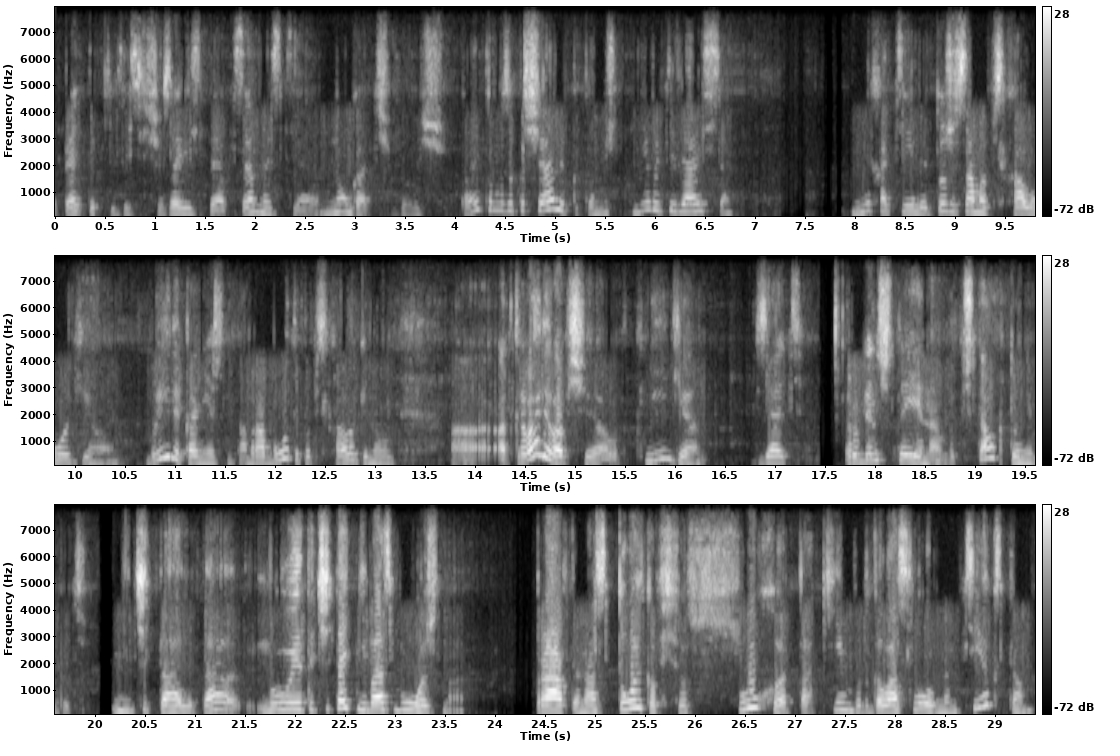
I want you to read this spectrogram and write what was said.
Опять-таки здесь еще зависит и от ценности, много от чего еще. Поэтому запрещали, потому что не выделяйся. Не хотели. То же самое психологию. Были, конечно, там работы по психологии, но а, открывали вообще вот, книги взять Рубинштейна. Вот читал кто-нибудь? Не читали, да? Ну, это читать невозможно. Правда, настолько все сухо, таким вот голословным текстом,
